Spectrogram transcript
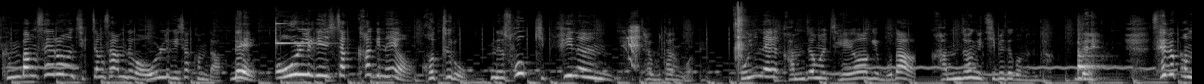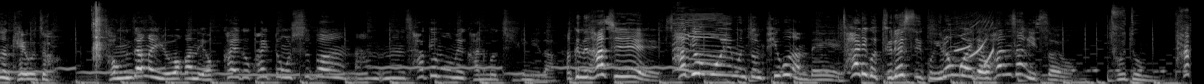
금방 새로운 직장 사람들과 어울리기 시작합니다. 네, 어울리기 시작하긴 해요. 겉으로. 근데 속 깊이는 잘 못하는 것 같아요. 본인의 감정을 제어하기보다 감정이 지배되거나 한다. 네, 새벽 감성 개우죠. 정장을 요하가는 역할극 활동을 수반하는 사교 모임에 가는 걸 즐깁니다. 아 근데 사실 사교 모임은 좀 피곤한데 차리고 드레스 입고 이런 거에 대한 환상이 있어요. 두둥 탁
